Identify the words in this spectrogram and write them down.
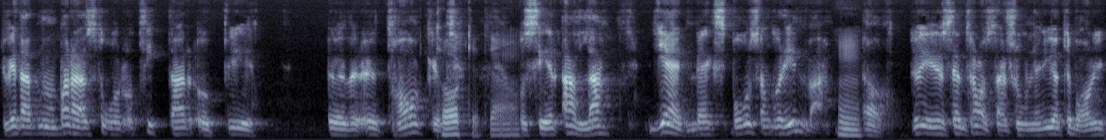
du vet att man bara står och tittar upp i, över taket Taket, ja. och ser alla järnvägsspår som går in. Va? Mm. ja. Då är ju centralstationen i Göteborg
